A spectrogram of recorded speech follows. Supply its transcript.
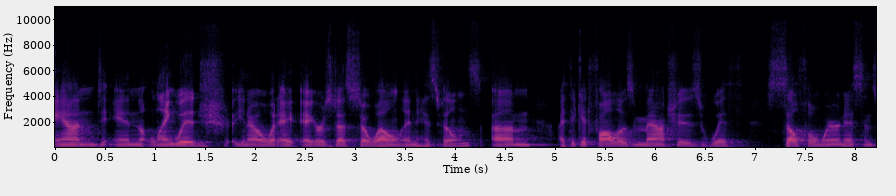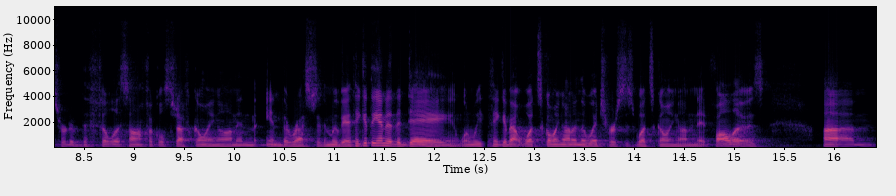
and in language, you know, what Eggers does so well in his films, um, I think it follows matches with self-awareness and sort of the philosophical stuff going on in in the rest of the movie. I think at the end of the day, when we think about what's going on in The Witch versus what's going on in It Follows, um,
